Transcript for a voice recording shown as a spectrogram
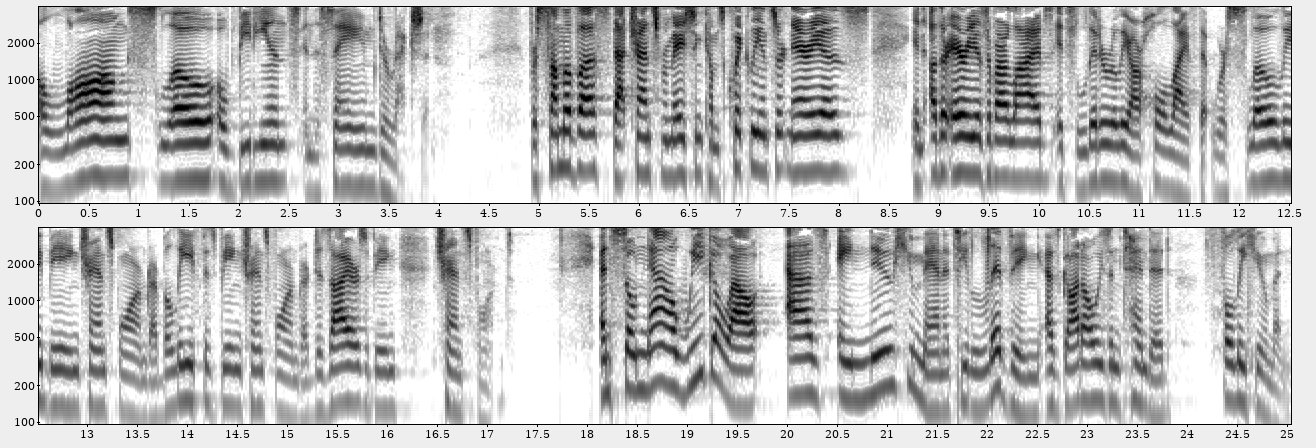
a long, slow obedience in the same direction. For some of us, that transformation comes quickly in certain areas. In other areas of our lives, it's literally our whole life that we're slowly being transformed. Our belief is being transformed. Our desires are being transformed. And so now we go out as a new humanity living as God always intended, fully human.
